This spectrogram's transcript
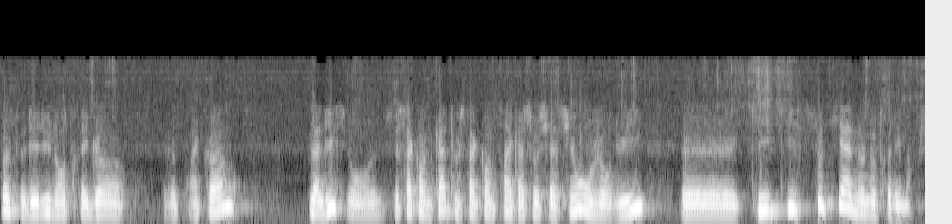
peuple-des-dunes-en-Trégor.com. La liste, c'est 54 ou 55 associations aujourd'hui euh, qui, qui soutiennent notre démarche.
